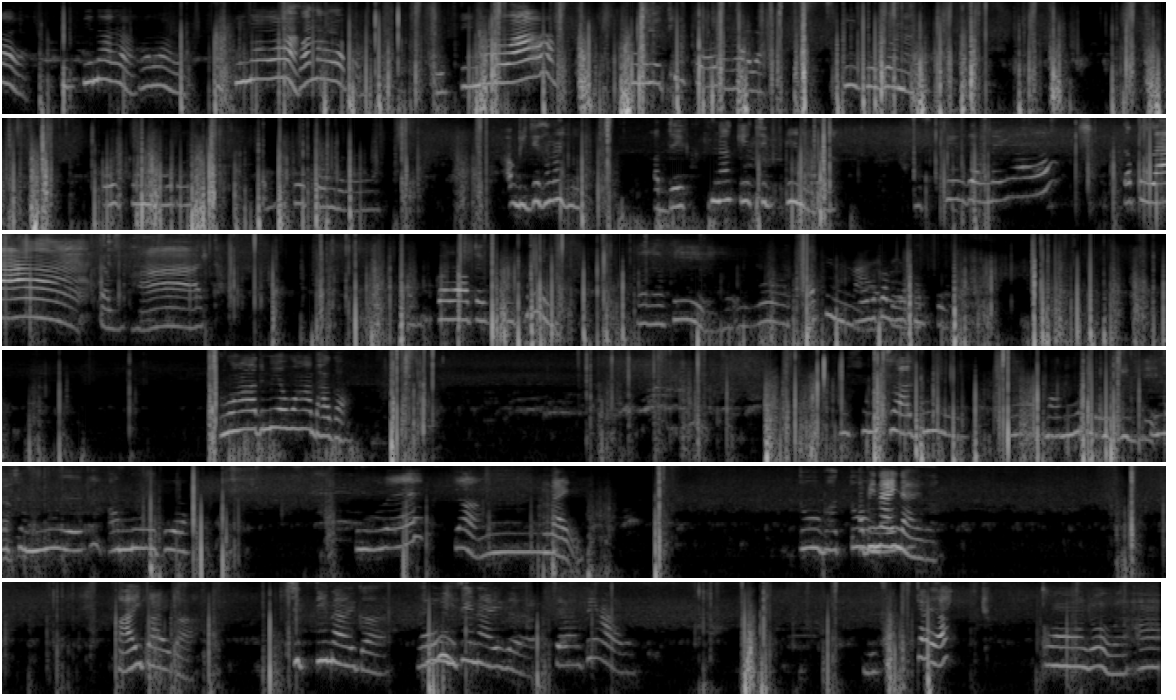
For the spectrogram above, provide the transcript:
One आया। Sixteen आया one आया। सिक्सटीन आया वन आया। था सिक्सटीन आया ये वन वन अभी देखना ही। अब देखना कि सिक्सटीन आएगा सिक्सटीन जब नहीं आया तब ला तब भात अब गया तो चलो फिर वो अपना वहाँ 5 आएगा सिक्सटीन आएगा सेवनटीन आएगा सेवनटीन आएगा क्या यार कौन जो है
